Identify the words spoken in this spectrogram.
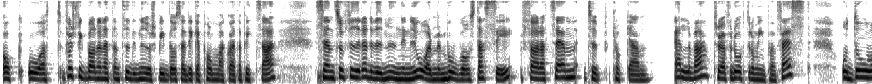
och åt. Först fick barnen äta en tidig nyårsmiddag och sen dricka pommac och äta pizza. Sen så firade vi mini-nyår med Moa och Stassi för att sen typ klockan 11 tror jag, för då åkte de in på en fest. Och då,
